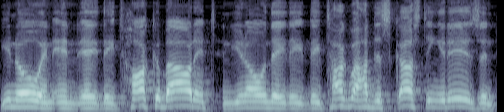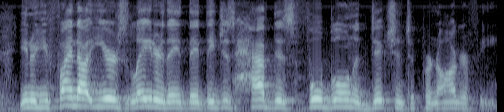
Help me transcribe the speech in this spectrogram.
you know, and, and they, they talk about it and, you know, and they, they, they talk about how disgusting it is. And, you know, you find out years later they, they, they just have this full blown addiction to pornography.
